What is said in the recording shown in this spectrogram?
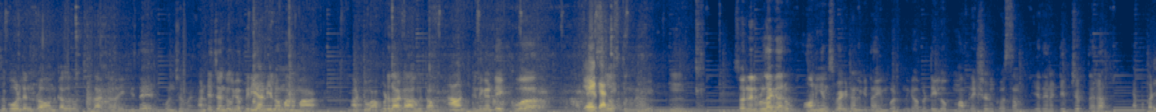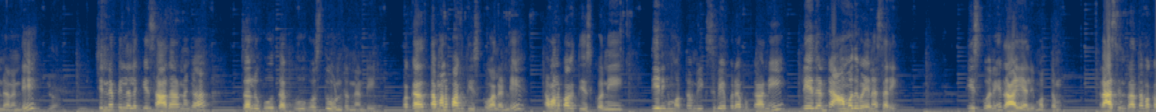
So golden brown colour వచ్చేదాకా ఎగితే కొంచెం అంటే జనరల్గా బిర్యానీలో మనం అటు అప్పుడు దాకా ఆగుతాం ఎందుకంటే ఎక్కువ మ్మ్. సో నిర్మల గారు ఆనియన్స్ వేగడానికి టైం పడుతుంది కాబట్టి ఈ లోపు మా ప్రేక్షకుల కోసం ఏదైనా టిప్ చెప్తారా? తప్పకుండానండి చిన్నపిల్లలకి సాధారణంగా జలుబు దగ్గు వస్తూ ఉంటుందండి. ఒక తమలపాకు తీసుకోవాలండి. తమలపాకు తీసుకొని దీనికి మొత్తం విక్స్ వేపరపు కానీ లేదంటే ఆముదమైనా సరే తీసుకొని రాయాలి మొత్తం. రాసిన తర్వాత ఒక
